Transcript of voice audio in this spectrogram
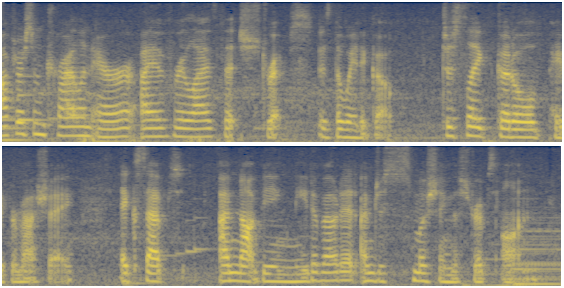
After some trial and error, I have realized that strips is the way to go. Just like good old paper mache, except I'm not being neat about it, I'm just smushing the strips on.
